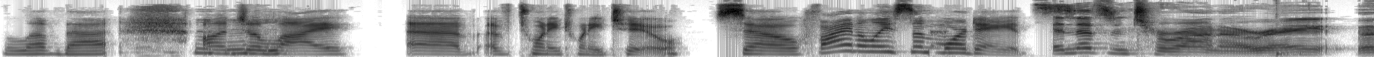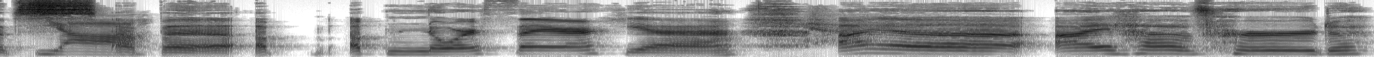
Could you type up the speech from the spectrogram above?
Love that mm-hmm. on July of, of 2022. So finally, some more dates. And that's in Toronto, right? That's yeah. up uh, up up north there. Yeah, I uh I have heard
